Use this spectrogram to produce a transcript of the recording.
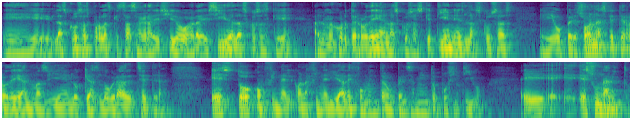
eh, las cosas por las que estás agradecido o agradecida, las cosas que a lo mejor te rodean, las cosas que tienes, las cosas eh, o personas que te rodean más bien, lo que has logrado, etc. Esto con, con la finalidad de fomentar un pensamiento positivo. Eh, es un hábito.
